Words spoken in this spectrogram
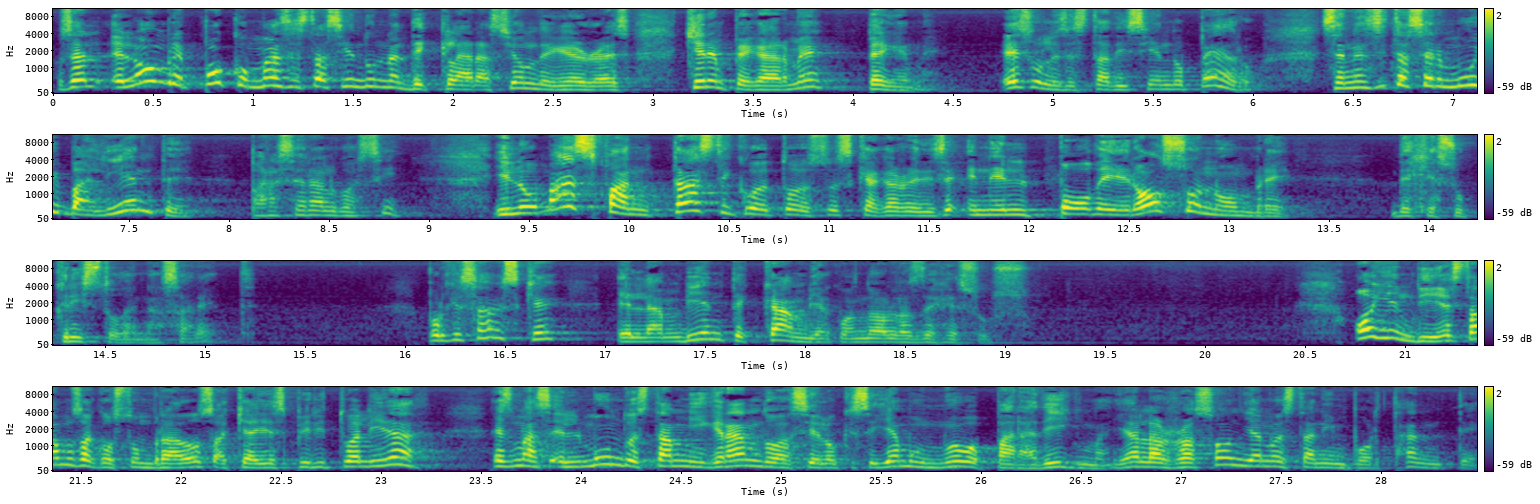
O sea, el hombre poco más está haciendo una declaración de guerra. Es, ¿quieren pegarme? Péguenme. Eso les está diciendo Pedro. Se necesita ser muy valiente para hacer algo así. Y lo más fantástico de todo esto es que agarra y dice, en el poderoso nombre de Jesucristo de Nazaret. Porque sabes qué? El ambiente cambia cuando hablas de Jesús. Hoy en día estamos acostumbrados a que haya espiritualidad. Es más, el mundo está migrando hacia lo que se llama un nuevo paradigma. Ya la razón ya no es tan importante.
